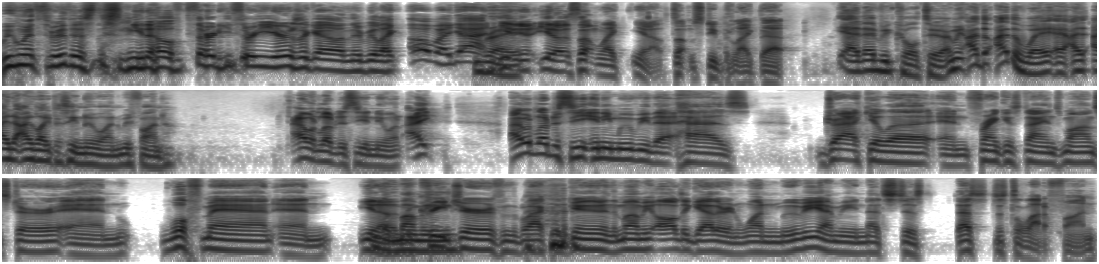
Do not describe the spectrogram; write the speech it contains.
we went through this, this, you know, 33 years ago, and they'd be like, oh my god, Right. you, know, you know, something like you know, something stupid like that. Yeah, that'd be cool too. I mean, either, either way, I, I'd, I'd like to see a new one. It'd be fun. I would love to see a new one. I I would love to see any movie that has Dracula and Frankenstein's monster and Wolfman and you know the, Mummy. creature from the Black Lagoon and the Mummy all together in one movie. I mean, that's just that's just a lot of fun.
